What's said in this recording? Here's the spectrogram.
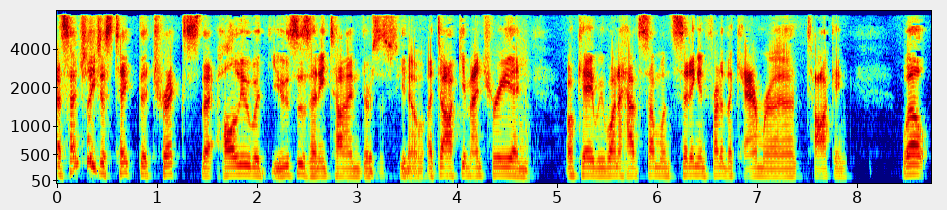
essentially just take the tricks that Hollywood uses anytime there's you know a documentary and okay we want to have someone sitting in front of the camera talking. Well,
